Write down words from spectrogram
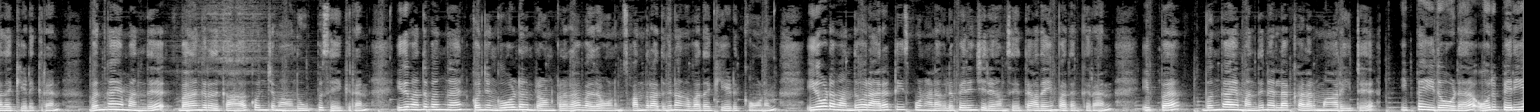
வதக்கி எடுக்கிறேன். வெங்காயம் வந்து வதங்குறதுக்காக கொஞ்சமாக வந்து உப்பு சேர்க்குறேன். இது வந்து வெங்காயம் கொஞ்சம் கோல்டன் ப்ரௌன் கலராக வதவணும் ஸோ அந்த அதுக்கு நாங்கள் வதக்கி எடுக்கணும். இதோட வந்து ஒரு அரை டீஸ்பூன் அளவில் பெருஞ்சீரகம் சேர்த்து அதையும் வதக்குறேன். இப்போ வெங்காயம் வந்து நல்லா கலர் மாறிட்டு இப்போ இதோட ஒரு பெரிய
